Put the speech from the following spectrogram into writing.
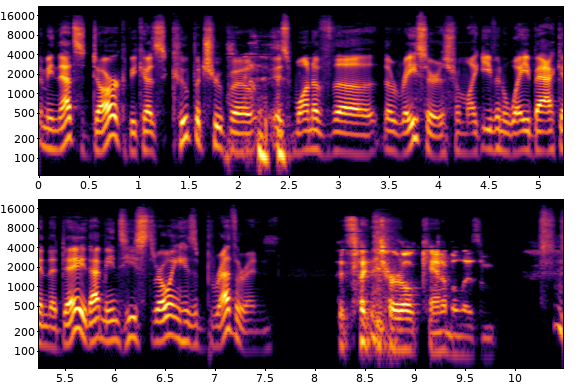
I mean, that's dark because Koopa Troopa is one of the the racers from like even way back in the day. That means he's throwing his brethren. It's like turtle cannibalism. or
